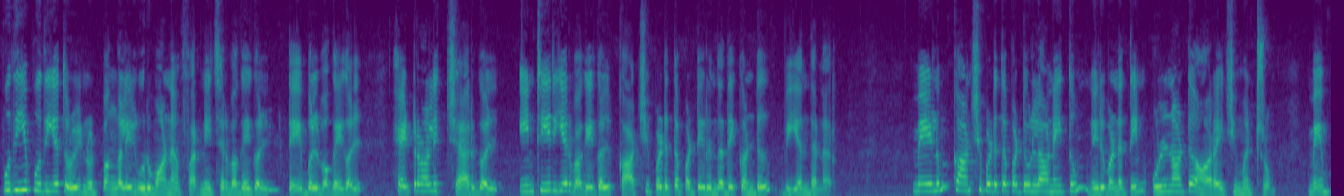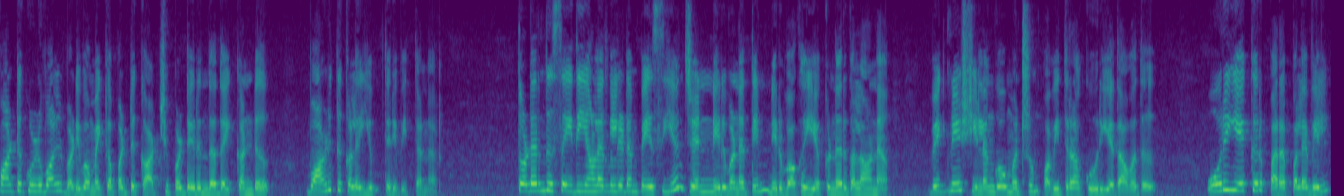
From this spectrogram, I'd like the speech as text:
புதிய புதிய தொழில்நுட்பங்களில் உருவான ஃபர்னிச்சர் வகைகள் டேபிள் வகைகள் ஹெட்ராலிக் சேர்கள் இன்டீரியர் வகைகள் காட்சிப்படுத்தப்பட்டிருந்ததைக் கண்டு வியந்தனர். மேலும் காட்சிப்படுத்தப்பட்டுள்ள அனைத்தும் நிறுவனத்தின் உள்நாட்டு ஆராய்ச்சி மற்றும் மேம்பாட்டுக் குழுவால் வடிவமைக்கப்பட்டு காட்சிப்பட்டிருந்ததைக் கண்டு வாழ்த்துக்களையும் தெரிவித்தனர். தொடர்ந்து செய்தியாளர்களிடம் பேசிய ஜென் நிறுவனத்தின் நிர்வாக இயக்குநர்களான விக்னேஷ் இளங்கோ மற்றும் பவித்ரா கூறியதாவது ஒரு ஏக்கர் பரப்பளவில்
